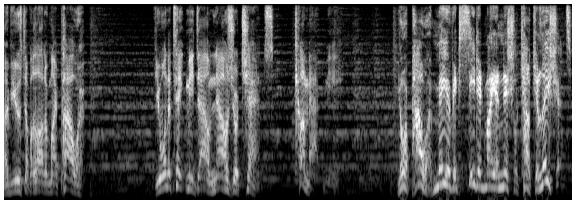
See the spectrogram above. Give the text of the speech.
I've used up a lot of my power. If you want to take me down, now's your chance. Come at me. Your power may have exceeded my initial calculations,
